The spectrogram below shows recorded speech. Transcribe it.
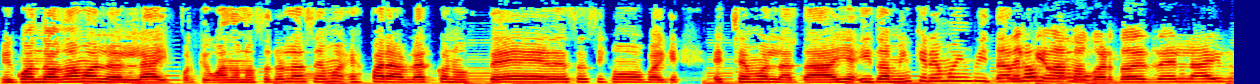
Y cuando hagamos los live, porque cuando nosotros lo hacemos es para hablar con ustedes, así como para que echemos la talla. Y también queremos ¿Sabes invitarlos. qué más me acuerdo desde el live,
